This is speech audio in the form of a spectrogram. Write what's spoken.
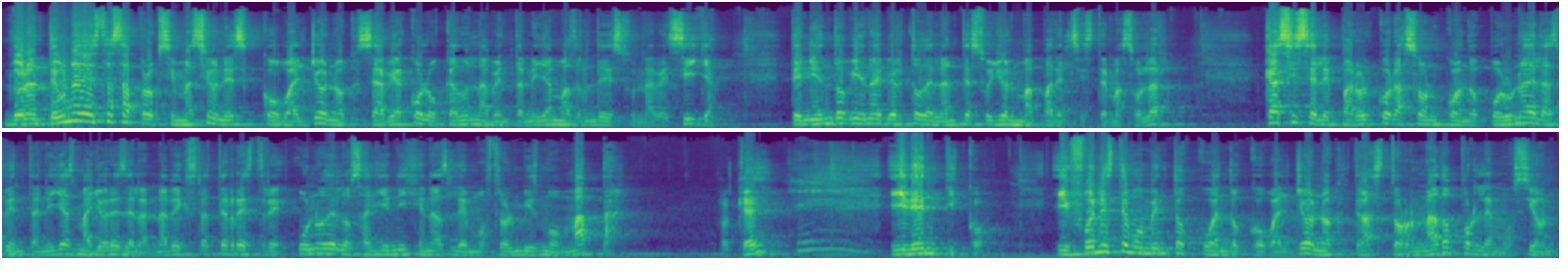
Durante una de estas aproximaciones, Kovalyonok se había colocado en la ventanilla más grande de su navecilla, teniendo bien abierto delante suyo el mapa del sistema solar. Casi se le paró el corazón cuando por una de las ventanillas mayores de la nave extraterrestre, uno de los alienígenas le mostró el mismo mapa. ¿Ok? Idéntico. Y fue en este momento cuando Kovalyonok, trastornado por la emoción,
